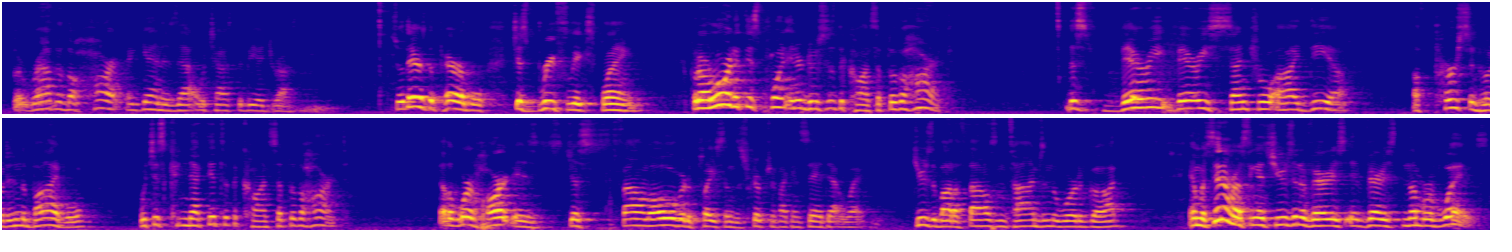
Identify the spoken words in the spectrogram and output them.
but rather the heart, again, is that which has to be addressed. So there's the parable, just briefly explained. But our Lord at this point introduces the concept of the heart. This very, very central idea of personhood in the Bible, which is connected to the concept of the heart. Now, the word heart is just found all over the place in the scripture, if I can say it that way. It's used about a thousand times in the Word of God. And what's interesting, it's used in a various, in various number of ways.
